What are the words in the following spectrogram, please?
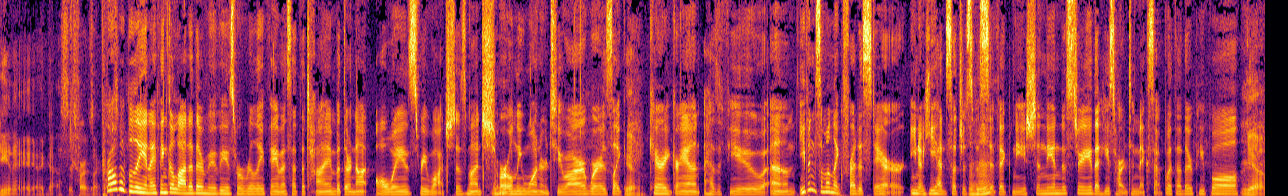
DNA, I guess, as far as that goes. Probably, and I think a lot of their movies were really famous at the time, but they're not always rewatched as much, or only one or two are. Whereas, like Mm-hmm. Yeah. Cary Grant has a few. Um, even someone like Fred Astaire, you know, he had such a Mm-hmm. specific niche in the industry that he's hard to mix up with other people. Yeah.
